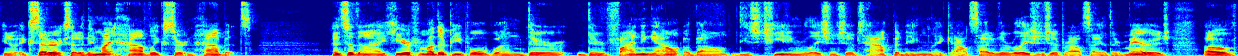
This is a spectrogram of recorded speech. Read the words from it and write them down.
you know, et cetera, et cetera. They might have like certain habits. And so then I hear from other people when they're they're finding out about these cheating relationships happening, like outside of their relationship or outside of their marriage, of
